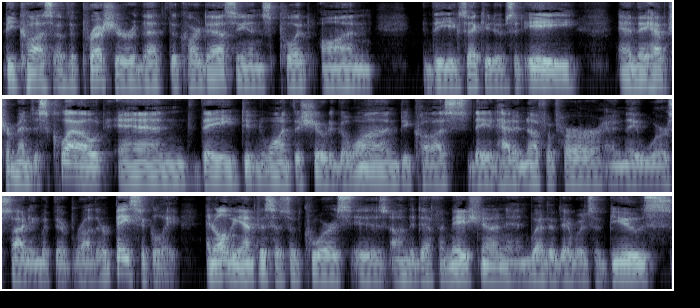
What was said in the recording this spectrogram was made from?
because of the pressure that the Kardashians put on the executives at E and they have tremendous clout and they didn't want the show to go on because they had had enough of her and they were siding with their brother basically. And all the emphasis of course is on the defamation and whether there was abuse.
